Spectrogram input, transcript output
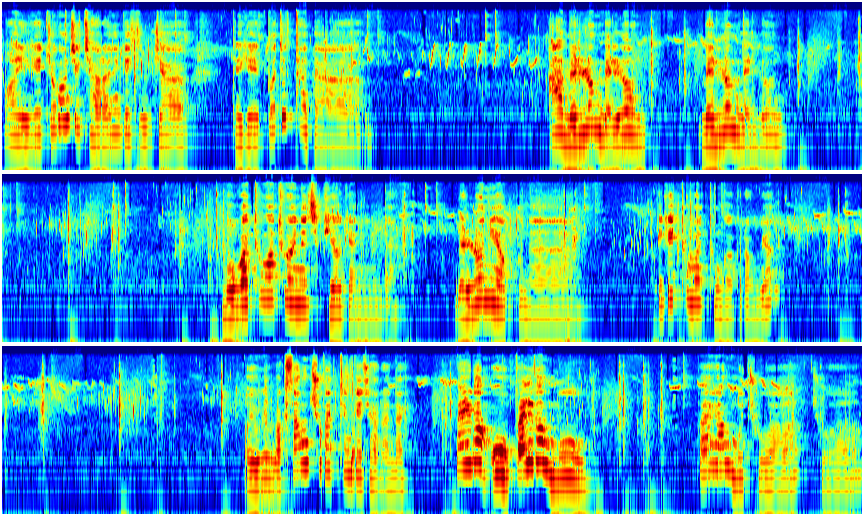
아, 이게 조금씩 자라는 게 진짜 되게 뿌듯하다. 아, 멜론, 멜론. 멜론, 멜론. 뭐가 토마토였는지 기억이 안 난다. 멜론이었구나. 이게 토마토인가, 그러면? 어, 여기 막 쌍추 같은 게 자라나. 빨간, 오, 빨간 무. 빨간 무 좋아, 좋아.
